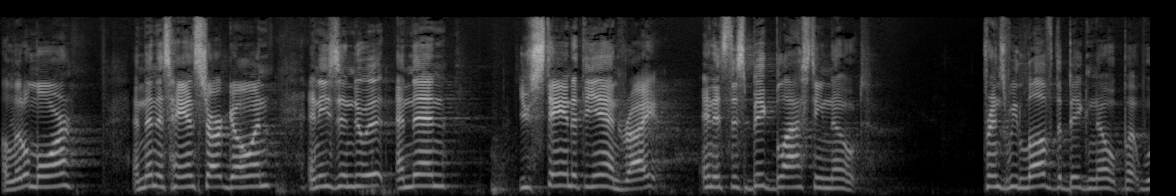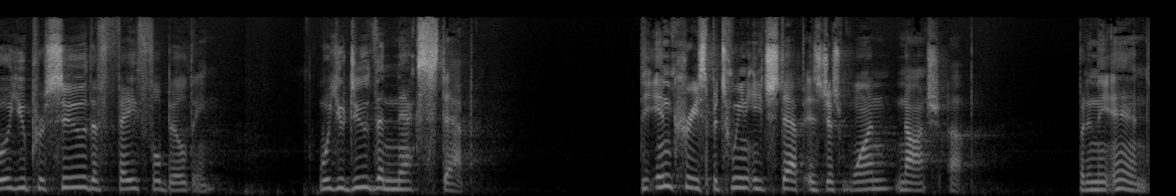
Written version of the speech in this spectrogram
a little more. And then his hands start going, and he's into it. And then you stand at the end, right? And it's this big blasting note. Friends, we love the big note, but will you pursue the faithful building? Will you do the next step? The increase between each step is just one notch up. But in the end,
